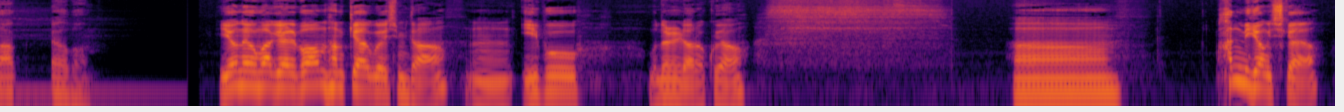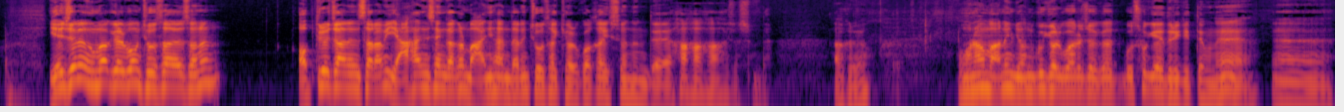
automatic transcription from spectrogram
음악 앨범 이연의 음악 앨범 함께하고 계십니다. 음, 2부 문을 열었고요. 아, 한미경 씨가요. 예전에 음악 앨범 조사에서는 엎드려 자는 사람이 야한 생각을 많이 한다는 조사 결과가 있었는데 하하하 하셨습니다. 아 그래요? 워낙 많은 연구 결과를 저희가 뭐 소개해드리기 때문에 예.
